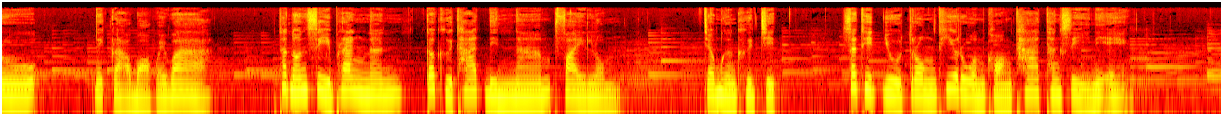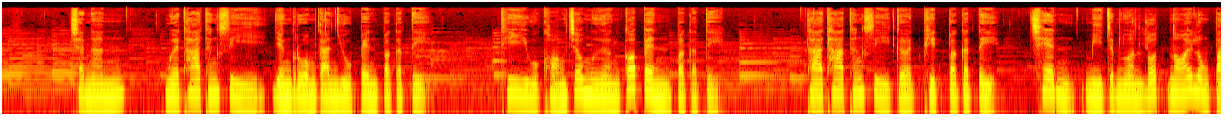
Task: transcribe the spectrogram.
รู้ ได้กล่าวบอกไว้ว่า ถนนสี่แพร่งนั้นก็คือธาตุดินน้ำไฟลม เจ้าเมืองคือจิต สถิตอยู่ตรงที่รวมของธาตุทั้งสี่นี่เอง ฉะนั้นเมื่อธาตุทั้งสี่ยังรวมกันอยู่เป็นปกติ ที่อยู่ของเจ้าเมืองก็เป็นปกติ ถ้าธาตุทั้งสี่เกิดผิดปกติ เช่น มีจำนวนลดน้อยลงไป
